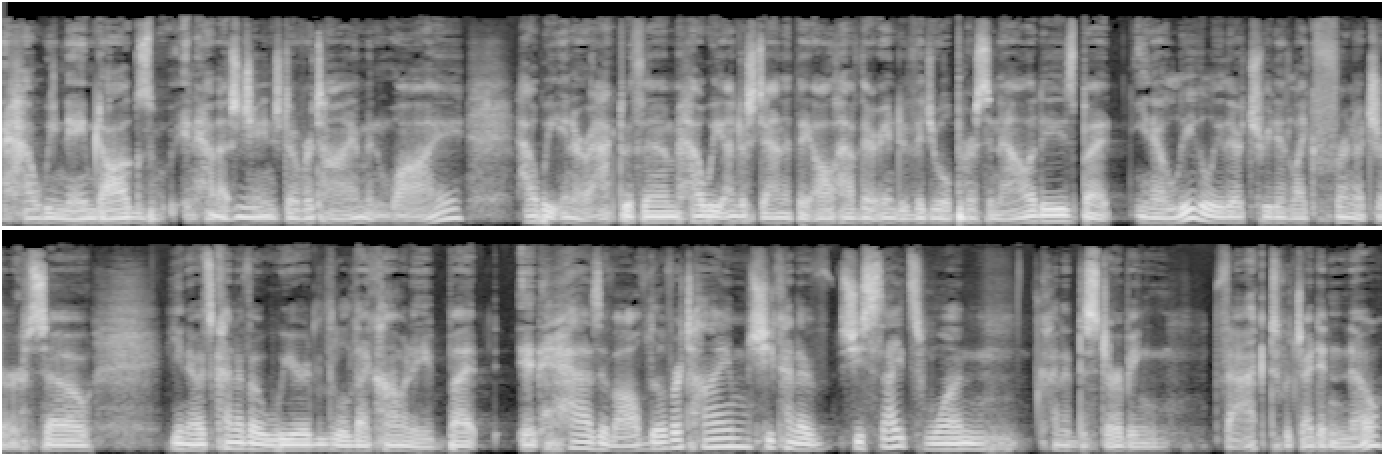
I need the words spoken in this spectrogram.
how we name dogs and how that's mm-hmm. changed over time and why, how we interact with them, how we understand that they all have their individual personalities, but you know, legally they're treated like furniture. So, you know, it's kind of a weird little dichotomy, but it has evolved over time. She kind of she cites one kind of disturbing fact, which I didn't know,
